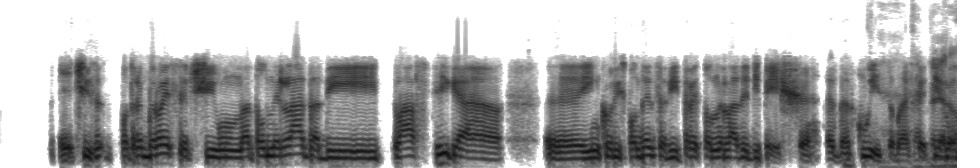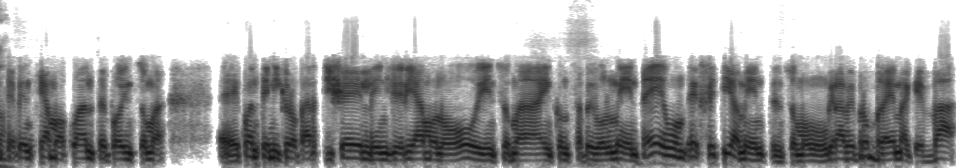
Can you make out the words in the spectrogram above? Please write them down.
eh, ci, potrebbero esserci una tonnellata di plastica eh, in corrispondenza di tre tonnellate di pesce, per cui insomma, effettivamente pensiamo a quante poi insomma, eh, quante microparticelle ingeriamo noi, insomma, inconsapevolmente. È un, effettivamente insomma, un grave problema che va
